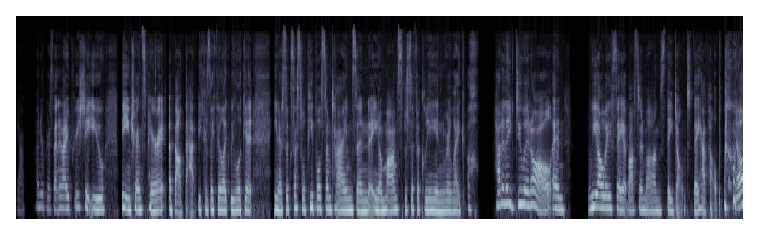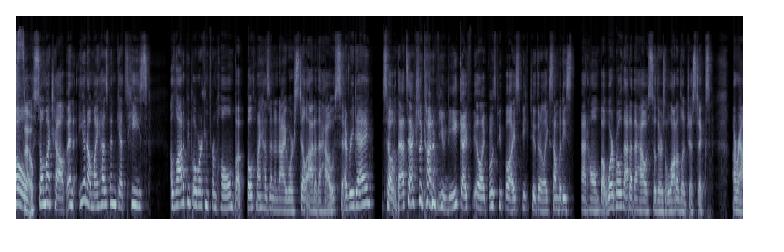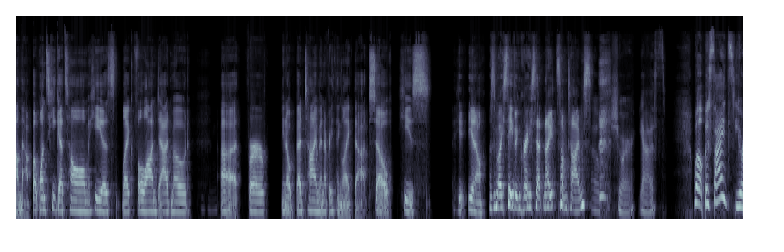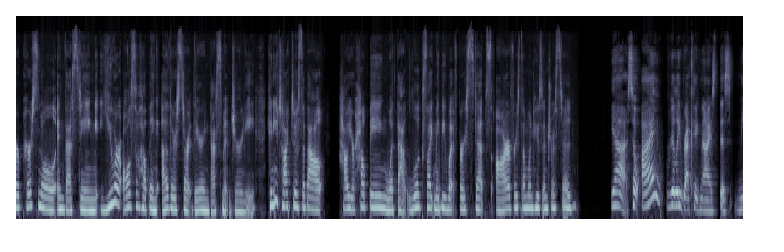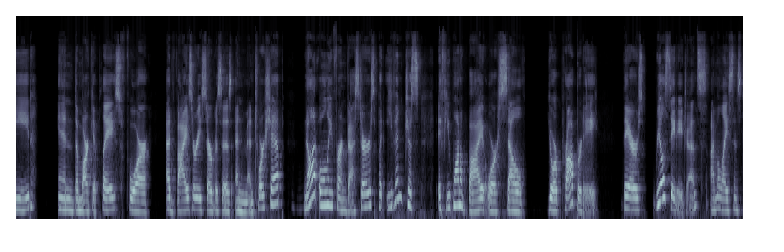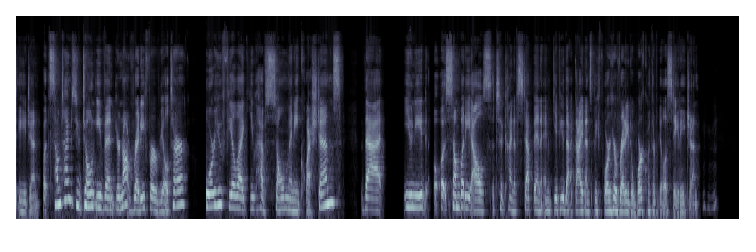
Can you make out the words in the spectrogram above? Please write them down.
Yeah, 100%. And I appreciate you being transparent about that because I feel like we look at, you know, successful people sometimes and, you know, moms specifically, and we're like, oh, how do they do it all? And we always say at Boston Moms, they don't. They have help. No, So- so. much help. And you know, my husband gets he's a lot of people are working from home, but both my husband and I were still out of the house every day. So that's actually kind of unique. I feel like most people I speak to, they're like somebody's at home, but we're both out of the house. So there's a lot of logistics around that. But once he gets home, he is like full on dad mode uh, for, you know, bedtime and everything like that. So he's, he, you know, is my saving grace at night sometimes. Oh, sure. Yes. Well, besides your personal investing, you are also helping others start their investment journey. Can you talk to us about how you're helping, what that looks like, maybe what first steps are for someone who's interested? Yeah. So I really recognize this need in the marketplace for advisory services and mentorship, mm-hmm. not only for investors, but even just if you want to buy or sell your property. There's real estate agents. I'm a licensed agent, but sometimes you don't even, you're not ready for a realtor, or you feel like you have so many questions that you need uh, somebody else to kind of step in and give you that guidance before you're ready to work with a real estate agent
